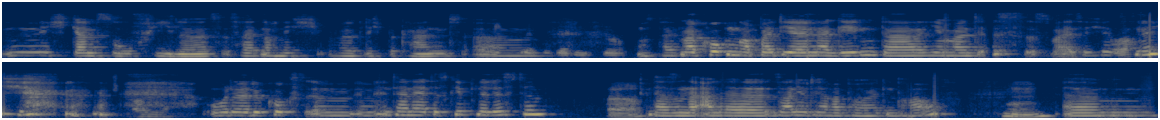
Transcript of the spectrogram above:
nicht ganz so viele. Es ist halt noch nicht wirklich bekannt. Ähm, musst halt mal gucken, ob bei dir in der Gegend da jemand ist. Das weiß ich jetzt nicht. Oder du guckst im, im Internet, es gibt eine Liste, Ja. da sind alle Saniotherapeuten drauf. Mhm. Ähm,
